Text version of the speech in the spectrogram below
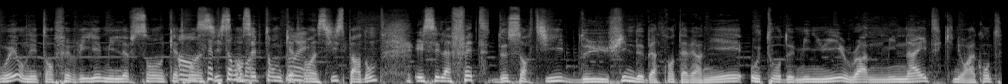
Oui, on est en février 1986, en septembre, 86, pardon, et c'est la fête de sortie du film de Bertrand Tavernier, autour de minuit, Run Midnight, qui nous raconte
